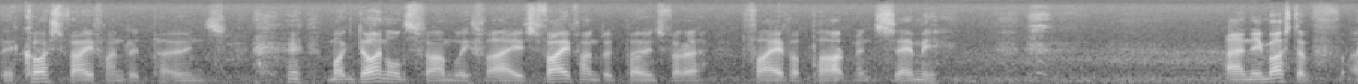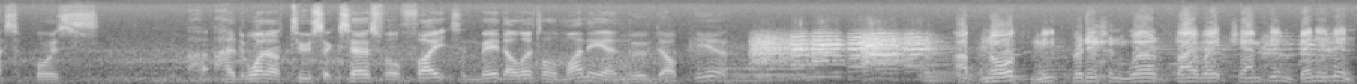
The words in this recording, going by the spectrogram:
they cost £500. McDonald's family fives, £500 for a five apartment semi. and they must have, I suppose, had one or two successful fights and made a little money and moved up here. Up north, meet British and world flyweight champion Benny Lynch.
